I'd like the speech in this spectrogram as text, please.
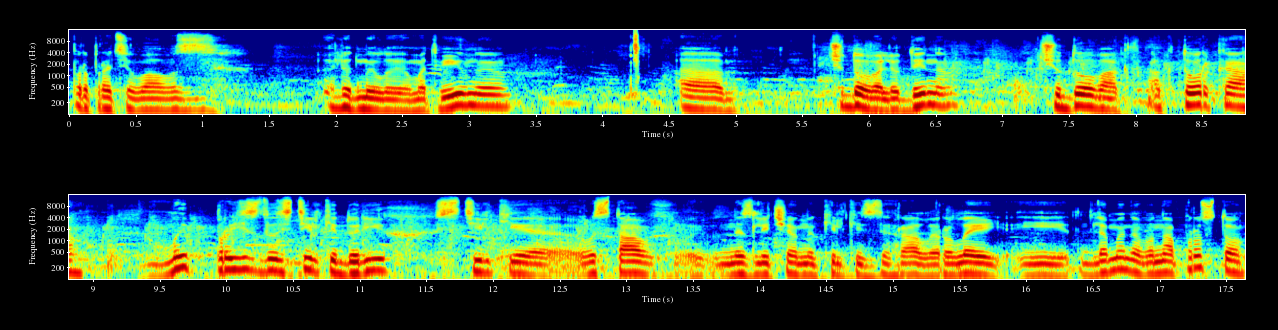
пропрацював з Людмилою Матвіївною. Чудова людина, чудова акторка. Ми проїздили стільки доріг, стільки вистав, незліченну кількість зіграли ролей. І для мене вона просто,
